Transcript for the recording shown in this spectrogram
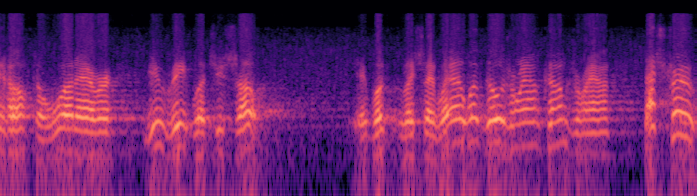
you know, to whatever. You reap what you sow. It, what, they say, well, what goes around comes around. That's true.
